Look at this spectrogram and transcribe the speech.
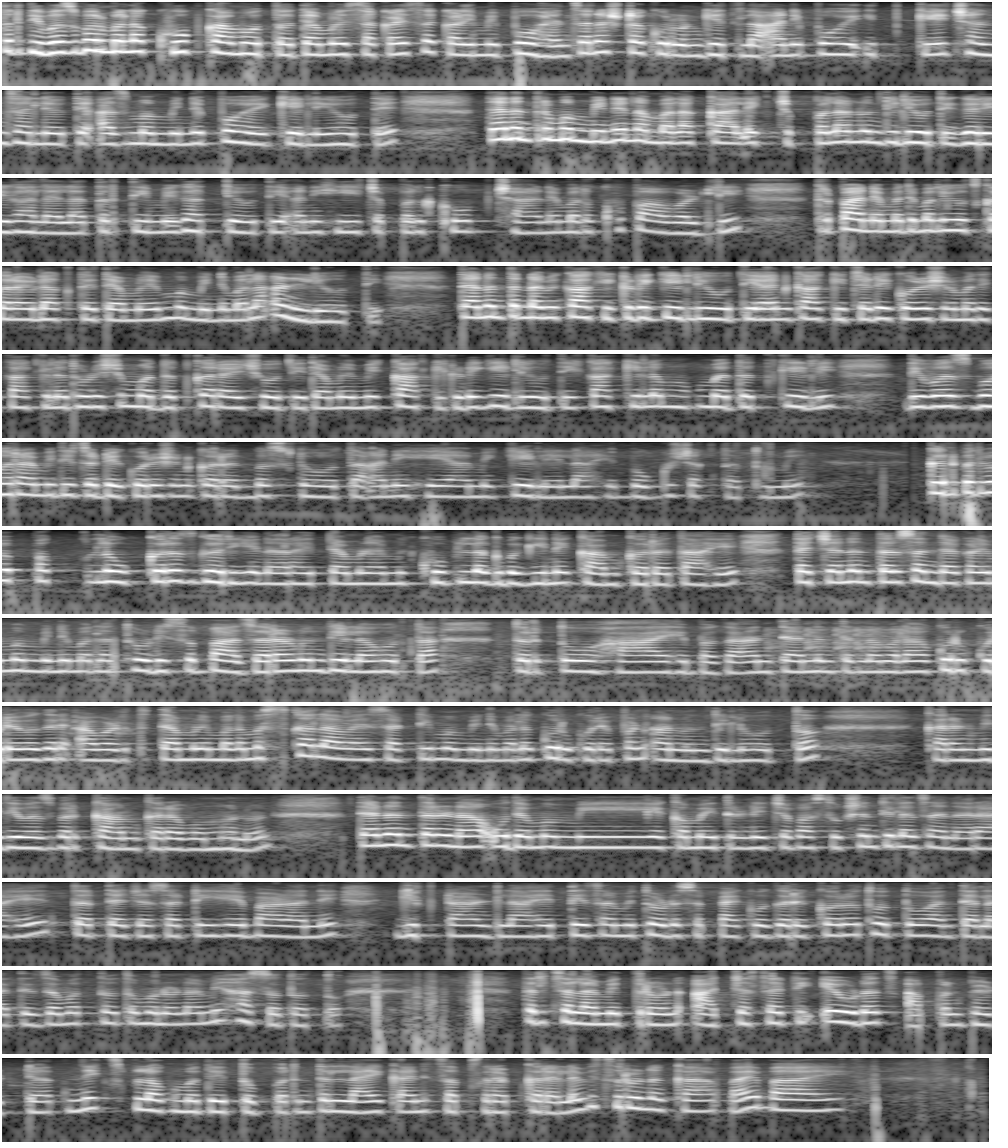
तर दिवसभर मला खूप काम होतं त्यामुळे सकाळी सकाळी मी पोह्यांचा नाश्ता करून घेतला आणि पोहे इतके छान झाले होते. आज मम्मीने पोहे केले होते. त्यानंतर मम्मीने ना मला काल एक चप्पल आणून दिली होती घरी घालायला तर ती मी घातली होती आणि ही चप्पल खूप छान आहे मला खूप आवडली. तर पाण्यामध्ये मला यूज करावी लागते त्यामुळे मम्मीने मला आणली होती. त्यानंतर ना मी काकीकडे गेली होती आणि काकीच्या डेकोरेशनमध्ये काकीला थोडीशी मदत करायची होती त्यामुळे मी काकीकडे गेली होती. काकीला मदत केली. दिवसभर आम्ही तिचं डेकोरेशन करत बसलो होतं आणि हे आम्ही केलेलं आहे. बघू शकता तुम्ही. गणपती बाप्पा लवकरच घरी येणार आहेत त्यामुळे आम्ही खूप लगबगीने काम करत आहे. त्याच्यानंतर संध्याकाळी मम्मीने मला थोडीसं बाजार आणून दिला होता तर तो हा आहे बघा. आणि त्यानंतर ना मला कुरकुरे वगैरे आवडतं त्यामुळे मला मस्का लावायसाठी मम्मीने मला कुरकुरे पण आणून दिलं होतं कारण मी दिवसभर काम करावं म्हणून. त्यानंतर ना उद्या मम्मी एका मैत्रिणीच्या वास्तुक्षंतीला जाणार आहे तर त्याच्यासाठी हे बाळाने गिफ्ट आणलं आहे. तेच आम्ही थोडंसं पॅक वगैरे करत होतो आणि त्याला ते जमत नव्हतं म्हणून आम्ही हसत होतो. तर चला मित्रांनो आजच्यासाठी एवढंच. आपण भेटूयात नेक्स्ट ब्लॉगमध्ये तोपर्यंत लाईक आणि सबस्क्राईब करायला विसरू नका. Bye bye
